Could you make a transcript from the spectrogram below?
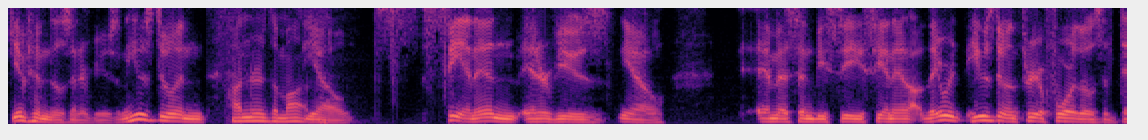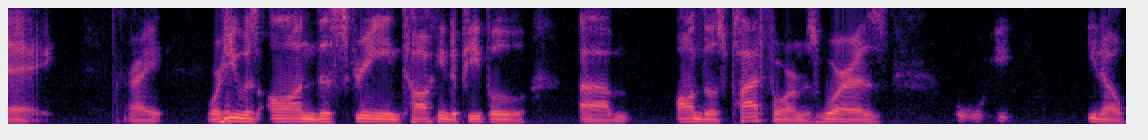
give him those interviews. And he was doing hundreds of months, you know, CNN interviews, you know, MSNBC, CNN. They were he was doing three or four of those a day, right? Where he was on the screen talking to people um, on those platforms, whereas you know,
